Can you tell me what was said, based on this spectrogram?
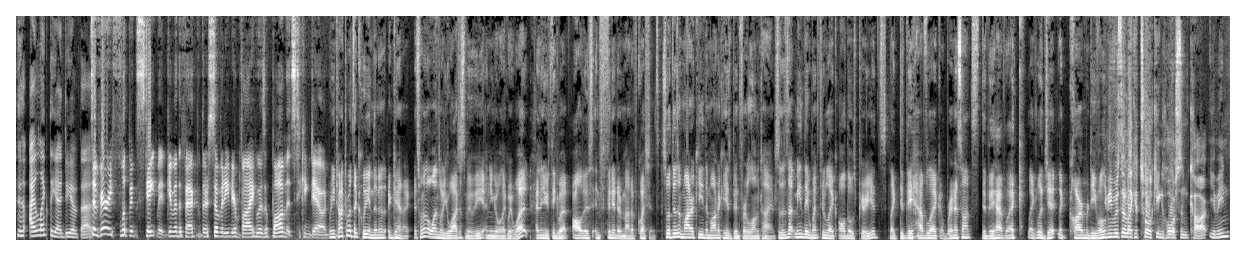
I like the idea of that. It's a very flippant statement given the fact that there's somebody nearby who has a bomb that's ticking down. When you talked about the queen, then it, again, it's one of the ones where you watch this movie and you go like, "Wait, what?" And then you think about all this infinite amount of questions. So if there's a monarchy. The monarchy has been for a long time. So does that mean they went through like all those periods? Like, did they have like a renaissance? Did they have like like legit like car medieval? You mean, was there like a talking horse and cart, you mean?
